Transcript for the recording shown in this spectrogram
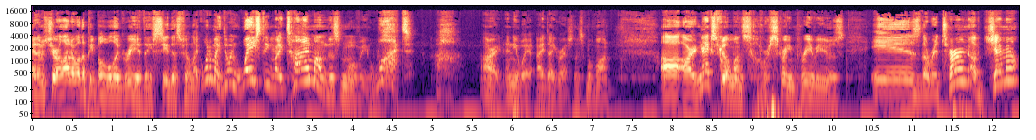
And I'm sure a lot of other people will agree if they see this film, like, what am I doing wasting my time on this movie? What? Ugh. All right, anyway, I digress. Let's move on. Uh, our next film on Silver Screen Previews is The Return of Gemma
